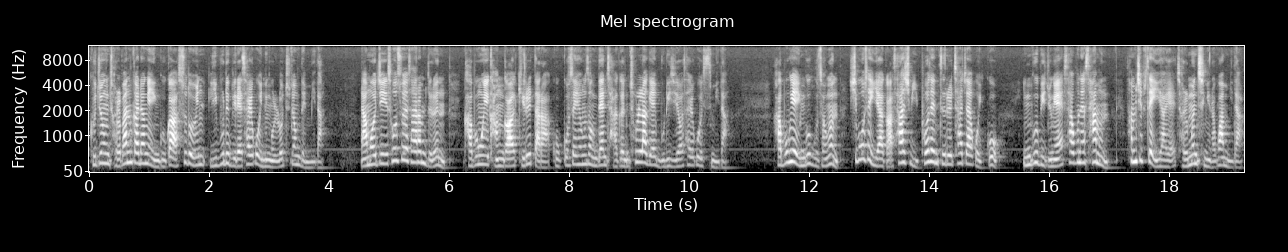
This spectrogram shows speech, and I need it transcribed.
그중 절반가량의 인구가 수도인 리브르빌에 살고 있는 걸로 추정됩니다. 나머지 소수의 사람들은 가봉의 강과 길을 따라 곳곳에 형성된 작은 촌락에 무리지어 살고 있습니다. 가봉의 인구 구성은 15세 이하가 42%를 차지하고 있고 인구 비중의 4분의 3은 30세 이하의 젊은 층이라고 합니다.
